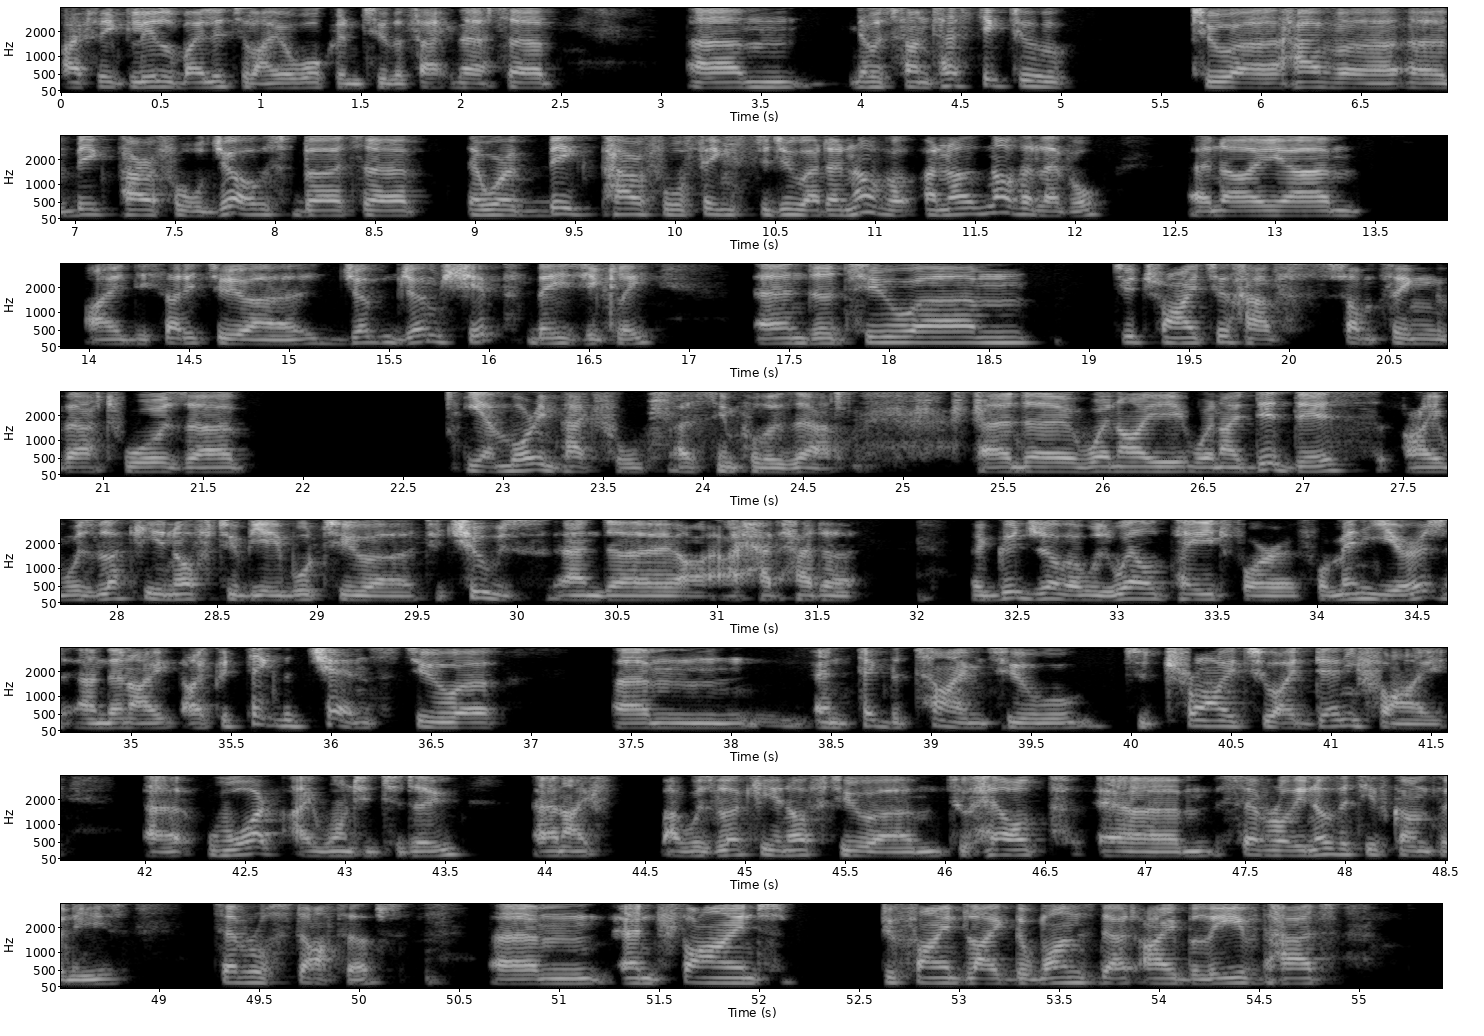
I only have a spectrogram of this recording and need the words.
I think little by little I awoken to the fact that um, it was fantastic to to uh, have a, a, big, powerful jobs, but uh, there were big, powerful things to do at another another level, and I um, I decided to uh, jump jump ship basically, and uh, to um, to try to have something that was uh, yeah more impactful, as simple as that. And uh, when I when I did this, I was lucky enough to be able to to choose, and I had had a a good job. I was well paid for for many years, and then I I could take the chance to uh, um, and take the time to to try to identify uh, what I wanted to do, and I I was lucky enough to um, to help um, several innovative companies, several startups, um, and find to find like the ones that I believed had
